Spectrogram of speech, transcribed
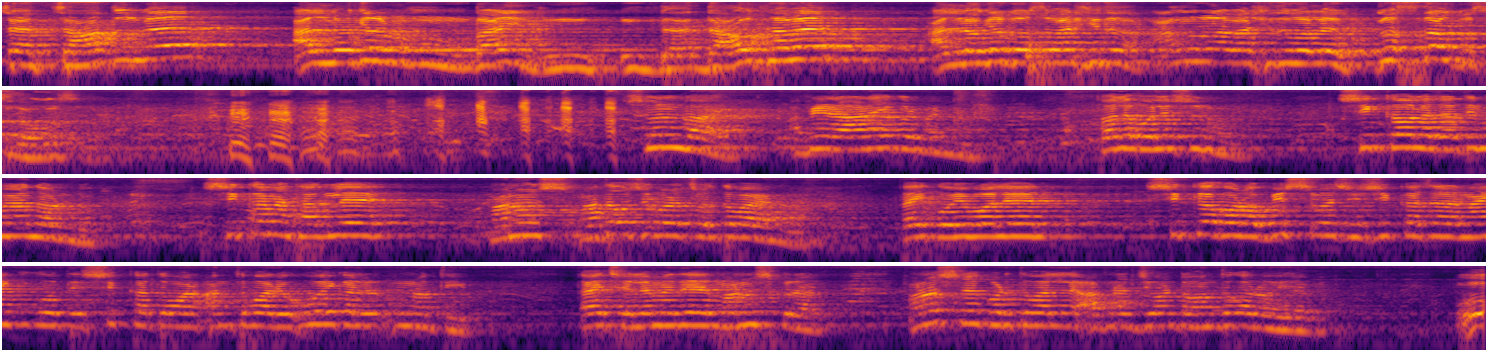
চা- তুলবে আর লোকের বাড়ি উম, দা- দাওয়াত খাবে? আর লোকের বাড়ি শুধু আঙুল আবার শুধু বলবে গোস্ত দাও গোস্ত দাও দাও। শুনুন ভাই আপনি রাড়াই করবেন না। তাহলে বলে শুনুন শিক্ষা হলো জাতির মেরুদণ্ড। শিক্ষা না থাকলে মানুষ মাথা উঁচু করে চলতে পারে না। তাই কবি বলেন শিক্ষা করো বিশ্ববাসী শিক্ষা ছাড়া নাই কি করতে? শিক্ষা তোমার আনতে পারে উভয়কালের উন্নতি। তাই ছেলে মেয়েদের মানুষ করান মানুষ না করতে পারলে আপনার জীবনটা অন্ধকার হয়ে যাবে। ও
